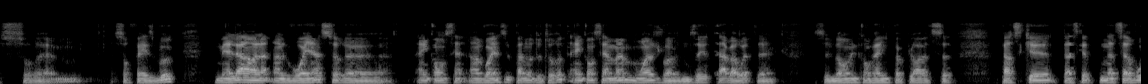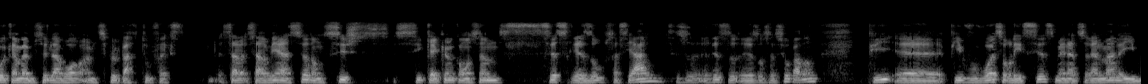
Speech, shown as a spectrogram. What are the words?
sur, euh, sur Facebook. Mais là, en, le voyant sur euh, en le voyant sur le panneau d'autoroute, inconsciemment, moi, je vais me dire, tabarouette, c'est donc une compagnie populaire, ça. Parce que, parce que notre cerveau est comme habitué de l'avoir un petit peu partout. Ça, revient à ça. Donc, si, si quelqu'un consomme six réseaux sociaux, pardon, puis, euh, puis il vous voit sur les six, mais naturellement, là, il,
